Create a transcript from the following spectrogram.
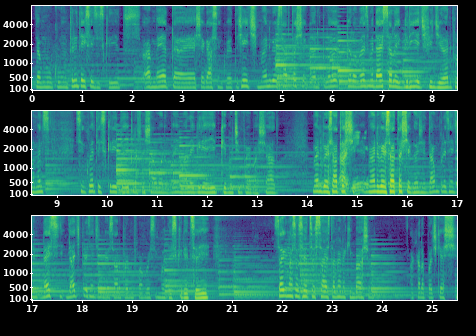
Estamos com 36 inscritos. A meta é chegar a 50. Gente, meu aniversário tá chegando. Pelo, pelo menos me dá essa alegria de fim de ano. Pelo menos 50 inscritos aí pra fechar o ano bem. Uma alegria aí, porque meu time foi rebaixado. Meu aniversário, tá che- meu aniversário tá chegando, gente. Dá um presente. Dá, esse, dá de presente de aniversário pra mim, por favor. 50 inscritos aí. Segue nossas redes sociais, tá vendo aqui embaixo? Ó? A cada podcast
